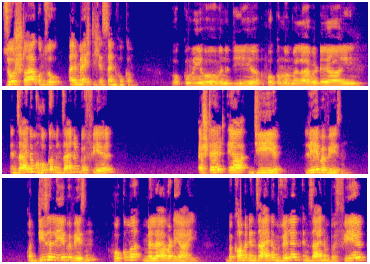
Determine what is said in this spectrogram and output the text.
So stark und so allmächtig ist sein Hukum. Hukum in seinem Hukum, in seinem Befehl erstellt er die Lebewesen. Und diese Lebewesen, Hukum Milavadei, bekommen in seinem Willen, in seinem Befehl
